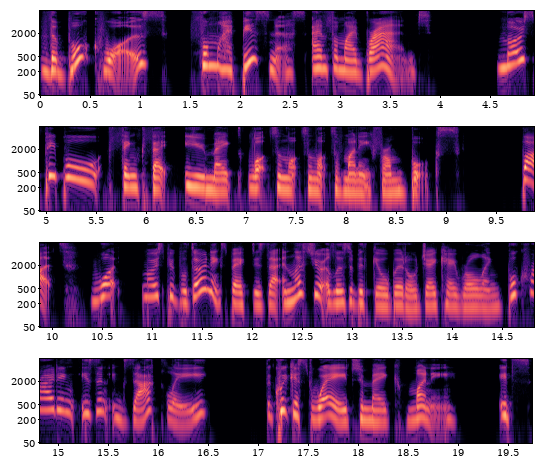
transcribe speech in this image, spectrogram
the book was for my business and for my brand. Most people think that you make lots and lots and lots of money from books. But what most people don't expect is that unless you're Elizabeth Gilbert or J.K. Rowling, book writing isn't exactly the quickest way to make money. It's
